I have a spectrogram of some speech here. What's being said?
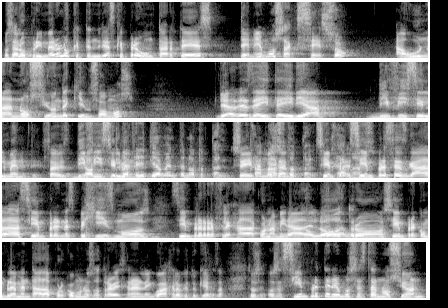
O sea, lo primero lo que tendrías que preguntarte es, ¿tenemos acceso a una noción de quién somos? Ya desde ahí te diría difícilmente, ¿sabes? No, Difícilmente. definitivamente no total. Sí, Jamás o sea, total. Siempre, jamás. siempre sesgada, siempre en espejismos, siempre reflejada con la mirada del otro, siempre complementada por cómo nos atraviesan el lenguaje, lo que tú quieras. ¿no? Entonces, o sea, siempre tenemos esta noción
